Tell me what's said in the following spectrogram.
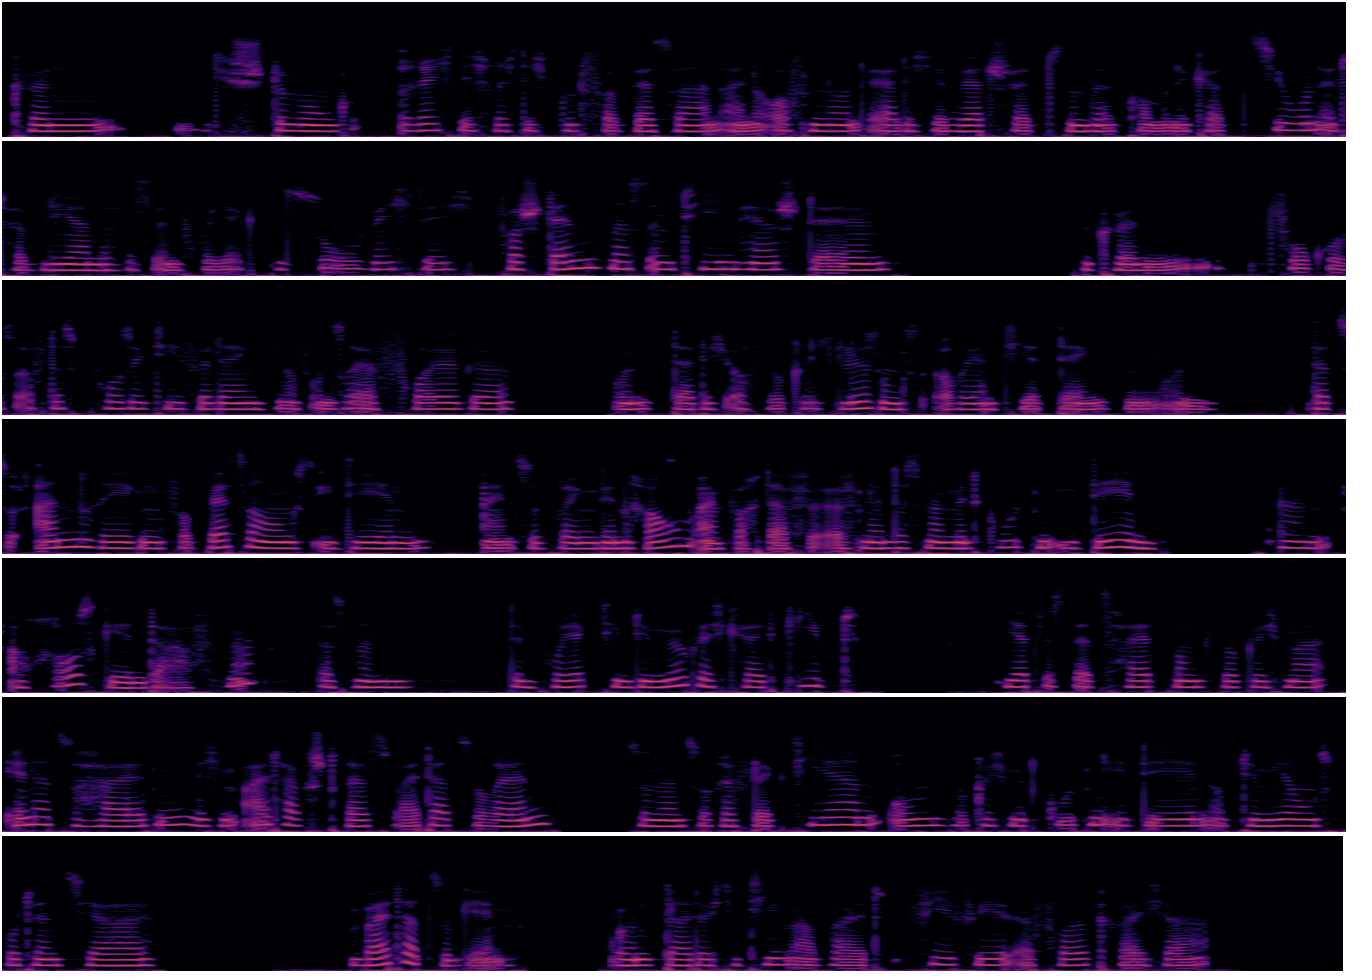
können, die Stimmung richtig, richtig gut verbessern, eine offene und ehrliche, wertschätzende Kommunikation etablieren. Das ist in Projekten so wichtig. Verständnis im Team herstellen. Wir können Fokus auf das Positive lenken, auf unsere Erfolge und dadurch auch wirklich lösungsorientiert denken und dazu anregen, Verbesserungsideen einzubringen, den Raum einfach dafür öffnen, dass man mit guten Ideen ähm, auch rausgehen darf, ne? dass man dem Projektteam die Möglichkeit gibt, jetzt ist der Zeitpunkt wirklich mal innezuhalten, nicht im Alltagsstress weiterzurennen, sondern zu reflektieren, um wirklich mit guten Ideen, Optimierungspotenzial weiterzugehen und dadurch die Teamarbeit viel, viel erfolgreicher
